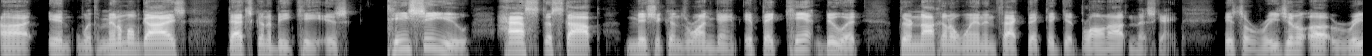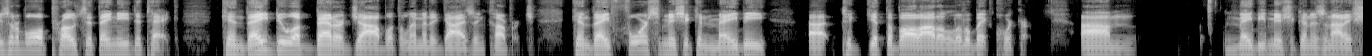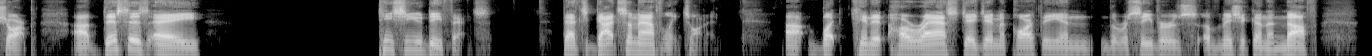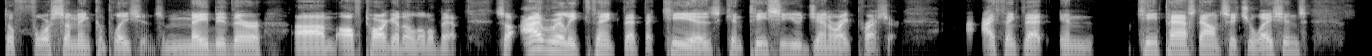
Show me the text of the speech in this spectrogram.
uh, in with minimum guys. That's going to be key. Is TCU has to stop Michigan's run game. If they can't do it, they're not going to win. In fact, they could get blown out in this game. It's a regional, uh, reasonable approach that they need to take. Can they do a better job with the limited guys in coverage? Can they force Michigan maybe uh, to get the ball out a little bit quicker? Um, maybe Michigan is not as sharp. Uh, this is a TCU defense that's got some athletes on it. Uh, but can it harass J.J. McCarthy and the receivers of Michigan enough to force some incompletions? Maybe they're um, off target a little bit. So I really think that the key is can TCU generate pressure? I think that in key pass down situations,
